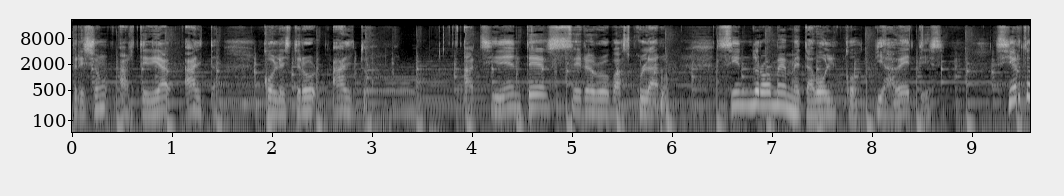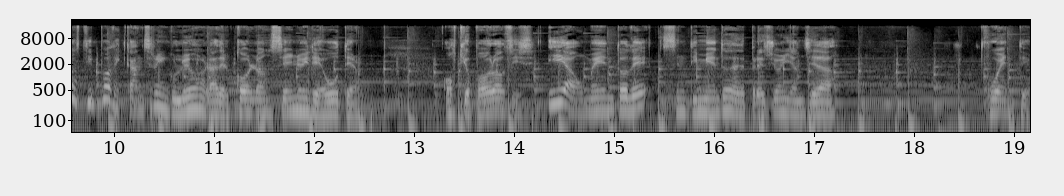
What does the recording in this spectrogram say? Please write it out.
presión arterial alta, colesterol alto, accidentes cerebrovascular, síndrome metabólico, diabetes, ciertos tipos de cáncer, incluidos la del colon, seno y de útero osteoporosis y aumento de sentimientos de depresión y ansiedad. Fuente:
